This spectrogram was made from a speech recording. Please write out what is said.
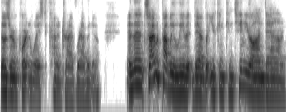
those are important ways to kind of drive revenue. And then, so I would probably leave it there, but you can continue on down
